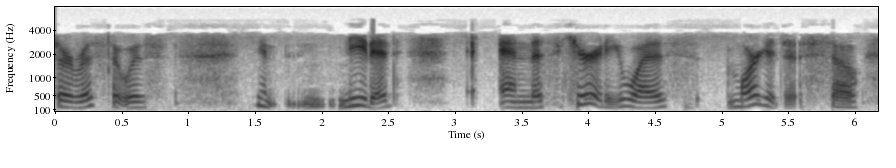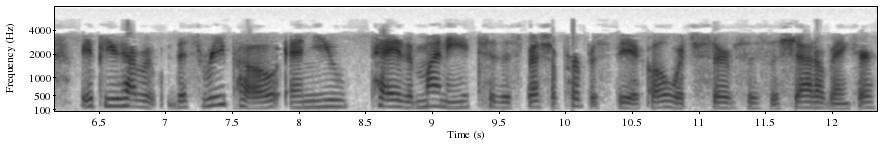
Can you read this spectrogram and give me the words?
service that was needed, and the security was mortgages. So if you have this repo and you pay the money to the special purpose vehicle, which serves as the shadow banker,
